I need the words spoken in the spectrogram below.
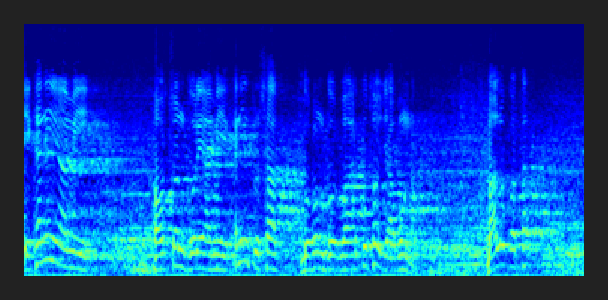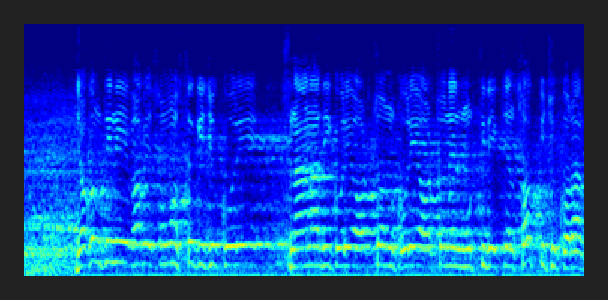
এখানেই আমি অর্চন করে, আমি এখানেই প্রসাদ গ্রহণ করব, আর কোথাও যাব না। ভালো কথা। যখন তিনি এভাবে সমস্ত কিছু করে স্নান আদি করে, অর্চন করে, অর্চনের মূর্তি দেখছেন সব কিছু করার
